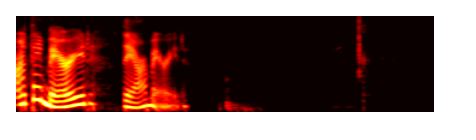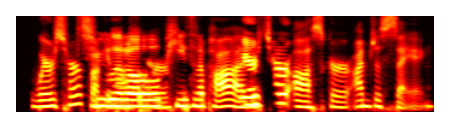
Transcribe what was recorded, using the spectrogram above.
Aren't they married? They are married. Where's her Two fucking little Oscar? peas in a pod. Where's her Oscar? I'm just saying.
